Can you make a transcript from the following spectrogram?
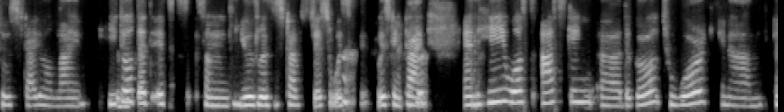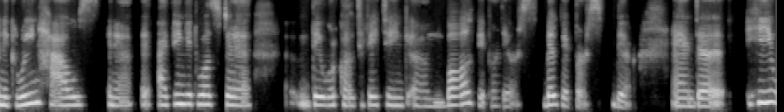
to study online. He mm-hmm. thought that it's some useless stuff, just waste, wasting time. And he was asking uh, the girl to work in a in a greenhouse. In a, I think it was the they were cultivating um, bell pepper there, bell peppers there, and uh, he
